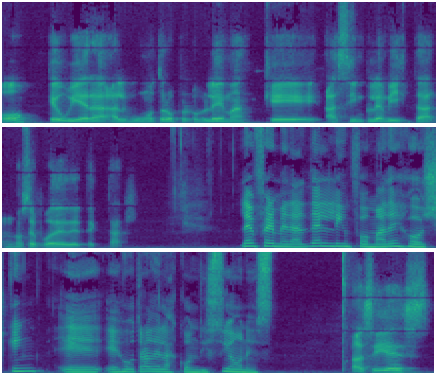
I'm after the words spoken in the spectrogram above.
o que hubiera algún otro problema que a simple vista no se puede detectar. La enfermedad del linfoma de Hodgkin eh, es otra de las condiciones. Así es.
